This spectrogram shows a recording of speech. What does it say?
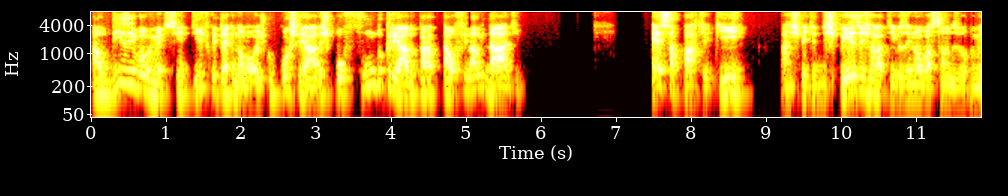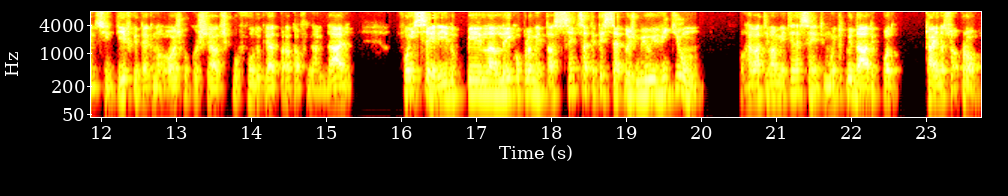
ao desenvolvimento científico e tecnológico custeadas por fundo criado para tal finalidade. Essa parte aqui, a respeito de despesas relativas à inovação, desenvolvimento científico e tecnológico custeadas por fundo criado para tal finalidade, foi inserido pela Lei Complementar 177 de 2021, relativamente recente. Muito cuidado que pode cair na sua prova.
